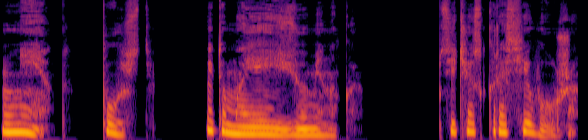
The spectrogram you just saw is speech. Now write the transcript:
«Нет, пусть. Это моя изюминка. Сейчас красиво уже.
